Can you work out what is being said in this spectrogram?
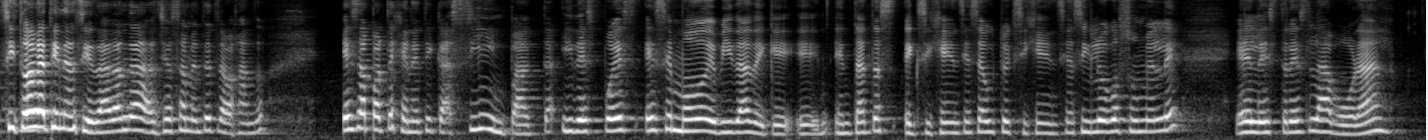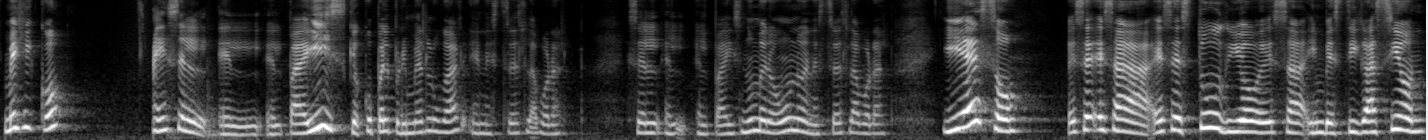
sí, todavía tiene ansiedad, anda ansiosamente trabajando esa parte genética sí impacta y después ese modo de vida de que en, tantas exigencias, autoexigencias y luego súmenle el estrés laboral. México es el, país que ocupa el primer lugar en estrés laboral. Es el, país número uno en estrés laboral. Y eso, ese, esa, ese estudio, esa investigación,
